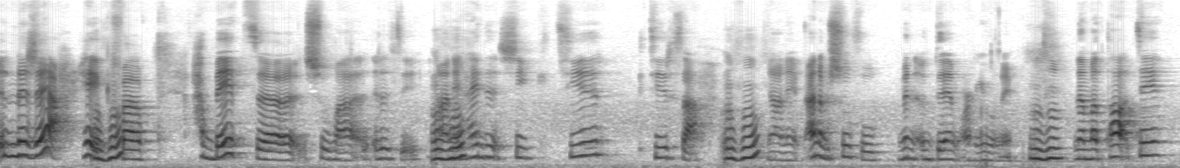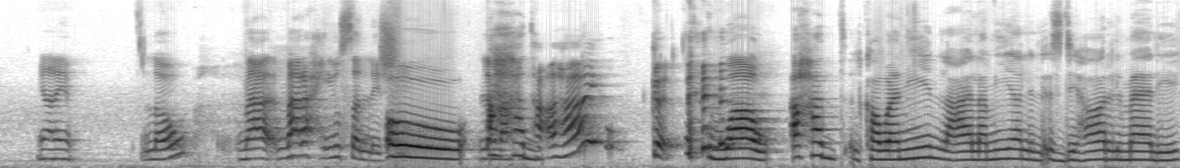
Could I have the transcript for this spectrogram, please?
النجاح هيك. فحبيت آه، شو ما قلتي. يعني هيدا الشيء كثير كثير صح. يعني أنا بشوفه من قدام عيوني. لما طاقتي يعني لو ما ما راح يوصل لي شيء أوه لما أحد. هاي جود واو. أحد القوانين العالمية للازدهار المالي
